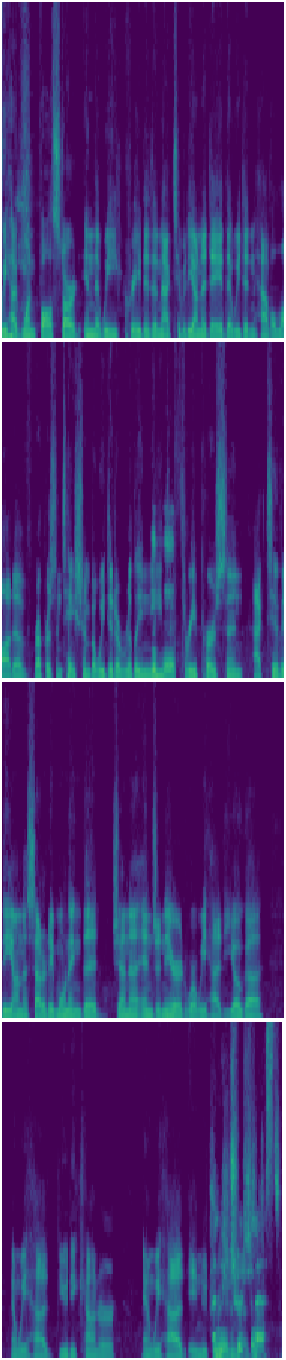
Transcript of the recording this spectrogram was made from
We had one false start in that we created an activity on a day that we didn't have a lot of representation, but we did a really neat mm-hmm. three person activity on a Saturday morning that Jenna engineered where we had yoga and we had Beautycounter and we had a nutritionist, a nutritionist.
